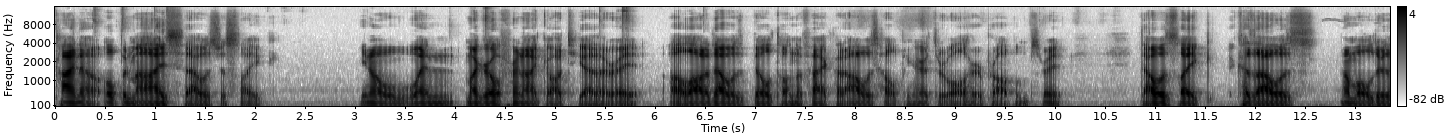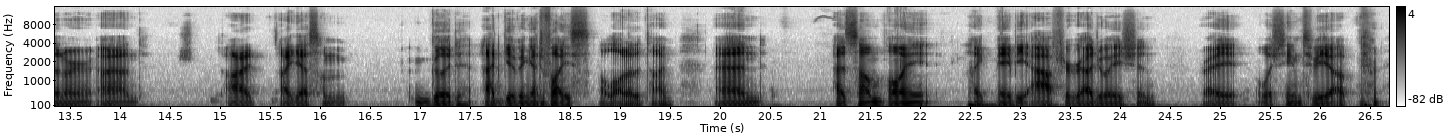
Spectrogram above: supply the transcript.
kind of opened my eyes that was just like you know when my girlfriend and i got together right a lot of that was built on the fact that i was helping her through all her problems right? That was like because i was i'm older than her and i i guess i'm good at giving advice a lot of the time. And at some point like maybe after graduation right which seemed to be up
